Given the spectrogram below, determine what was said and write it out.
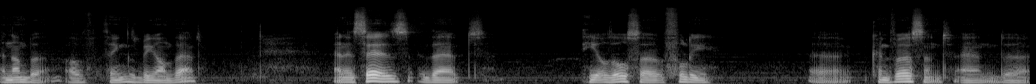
a, number of things beyond that. And it says that he was also fully uh, conversant and uh,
